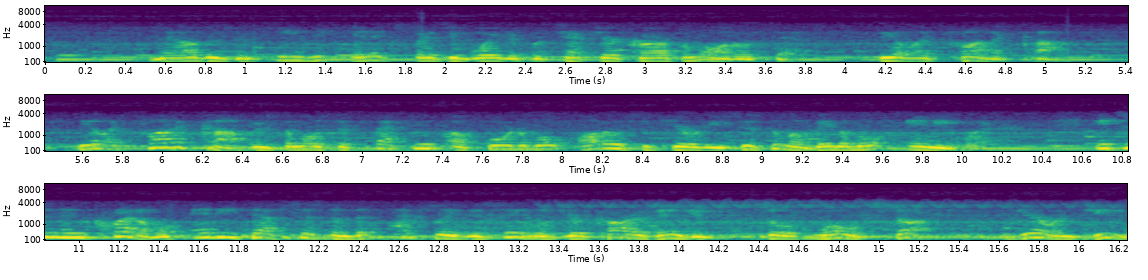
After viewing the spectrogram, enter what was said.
Now there's an easy, inexpensive way to protect your car from auto theft. The Electronic Cop. The Electronic Cop is the most effective, affordable auto security system available anywhere. It's an incredible anti-theft system that actually disables your car's engine so it won't start. Guaranteed.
